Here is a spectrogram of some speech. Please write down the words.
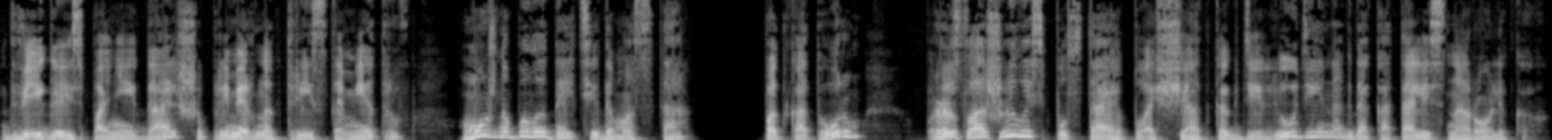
Двигаясь по ней дальше, примерно 300 метров, можно было дойти до моста, под которым разложилась пустая площадка, где люди иногда катались на роликах.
